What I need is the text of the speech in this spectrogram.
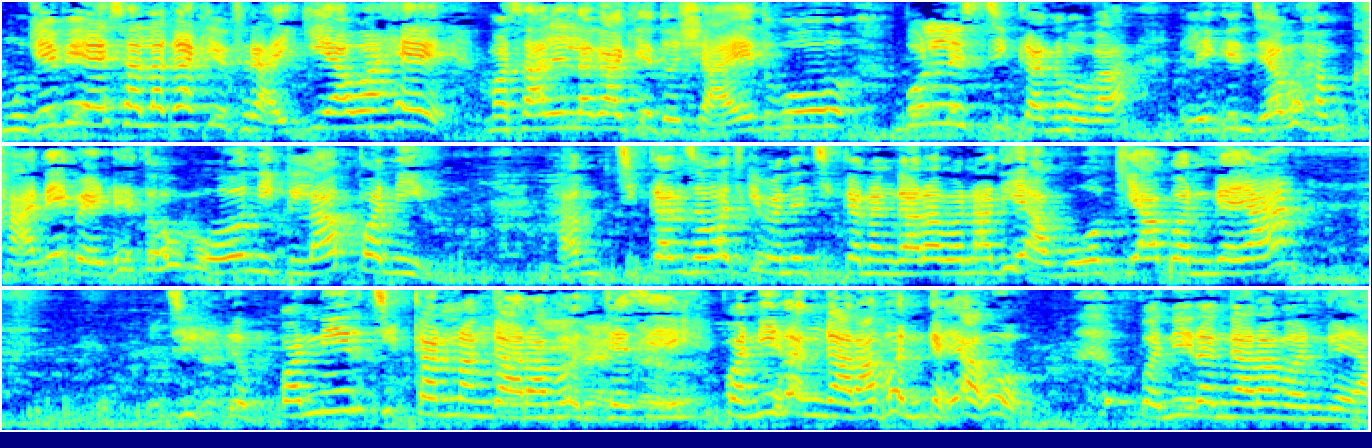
मुझे भी ऐसा लगा कि फ्राई किया हुआ है, मसाले लगा के तो शायद वो बोनलेस चिकन होगा। लेकिन जब हम खाने बैठे तो वो निकला पनीर। हम चिकन समझ के मैंने चिकन अंगारा बना दिया अब वो क्या बन गया? चिक पनीर चिकन अंगारा बन जैसे पनीर अंगारा बन गया वो। पनीर अंगारा बन गया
